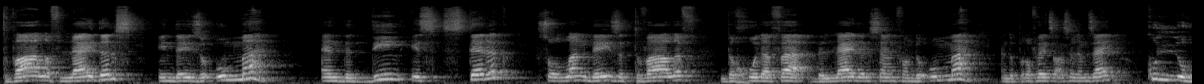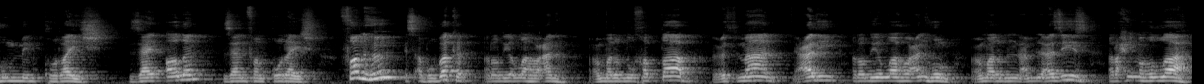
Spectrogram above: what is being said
Twaalf leiders in deze ummah. En de dien is sterk zolang deze twaalf de khulafa, de leiders zijn van de ummah. En de profeet sallallahu zei. Kulluhum min Quraysh. Zij allen zijn van Quraysh. Van hun is Abu Bakr radiyallahu anhu. عمر بن الخطاب عثمان علي رضي الله عنهم عمر بن عبد العزيز رحمه الله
